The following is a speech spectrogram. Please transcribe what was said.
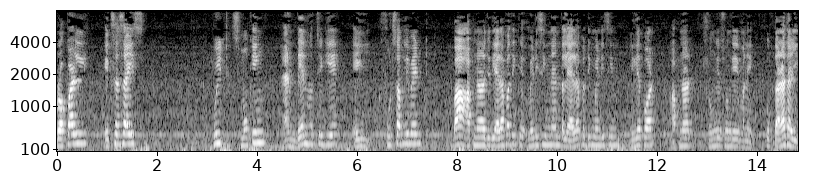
Properly exercise, quit smoking, and then হচ্ছে গিয়ে এই ফুড সাপ্লিমেন্ট বা আপনারা যদি অ্যালোপ্যাথিক মেডিসিন নেন, তাহলে অ্যালোপ্যাথিক মেডিসিন নিলে পর আপনার সঙ্গে সঙ্গে মানে খুব তাড়াতাড়ি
